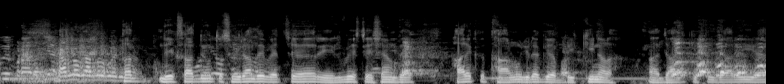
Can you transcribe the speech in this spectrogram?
ਕਰ ਲਓ ਕਰ ਲਓ ਕੋਈ ਤਾਂ ਦੇਖ ਸਕਦੇ ਹੋ ਤਸਵੀਰਾਂ ਦੇ ਵਿੱਚ ਰੇਲਵੇ ਸਟੇਸ਼ਨ ਦੇ ਹਰ ਇੱਕ ਥਾਂ ਨੂੰ ਜਿਹੜਾ ਕਿ ਬਰੀਕੀ ਨਾਲ ਜਾਂਚ ਕੀਤੀ ਜਾ ਰਹੀ ਹੈ।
